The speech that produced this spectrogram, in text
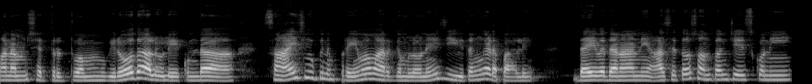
మనం శత్రుత్వం విరోధాలు లేకుండా సాయి చూపిన ప్రేమ మార్గంలోనే జీవితం గడపాలి. దైవధనాన్ని ఆశతో సొంతం చేసుకొని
